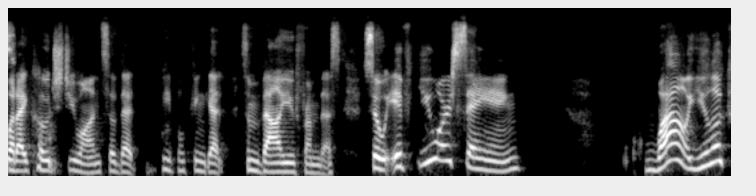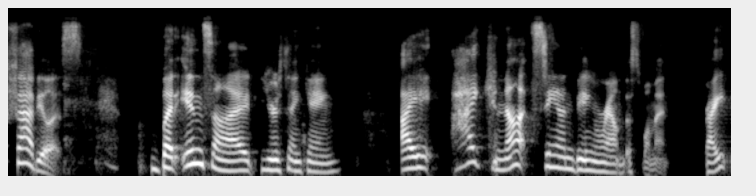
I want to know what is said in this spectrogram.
what I coached you on so that people can get some value from this. So if you are saying wow, you look fabulous, but inside you're thinking I I cannot stand being around this woman, right?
